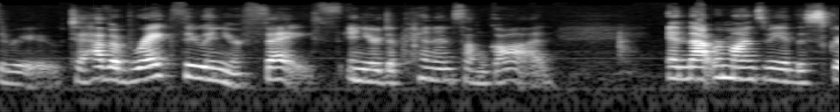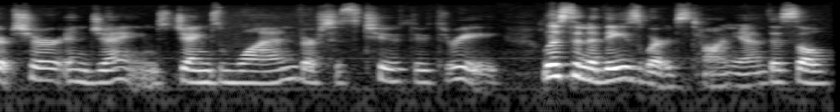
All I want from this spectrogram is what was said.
through, to have a breakthrough in your faith, in your dependence on God. And that reminds me of the scripture in James, James 1, verses 2 through 3. Listen to these words, Tanya. This will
